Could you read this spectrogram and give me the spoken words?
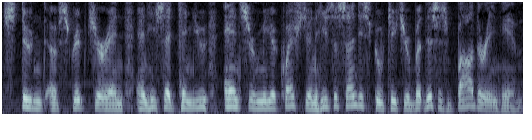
student of Scripture, and and he said, "Can you answer me a question?" He's a Sunday school teacher, but this is bothering him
